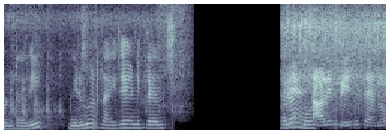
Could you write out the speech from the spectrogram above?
ఉంటుంది. మీరు కూడా ట్రై చేయండి ఫ్రెండ్స్. తాలింపు వేసేసాను.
